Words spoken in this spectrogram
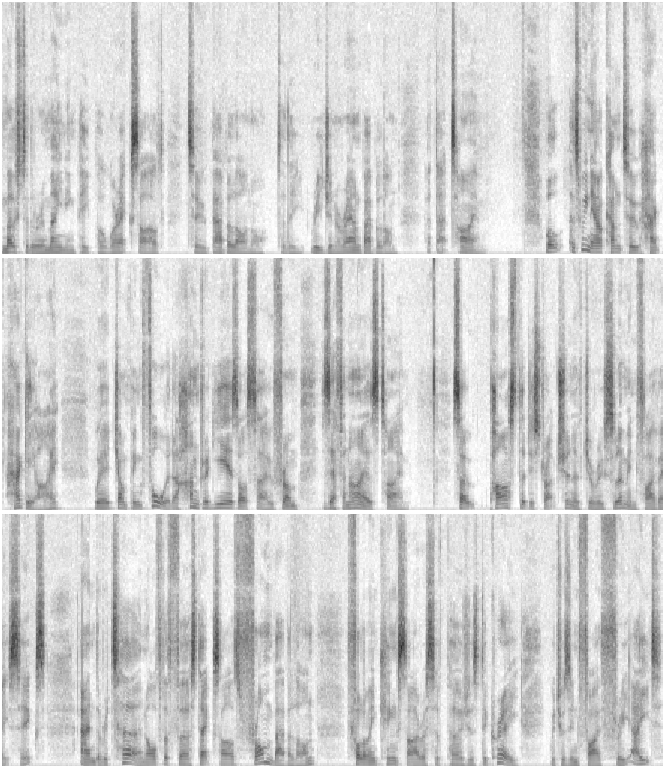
most of the remaining people were exiled to Babylon or to the region around Babylon at that time. Well, as we now come to Hag- Haggai, we're jumping forward a hundred years or so from Zephaniah's time. So, past the destruction of Jerusalem in 586 and the return of the first exiles from Babylon following King Cyrus of Persia's decree, which was in 538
